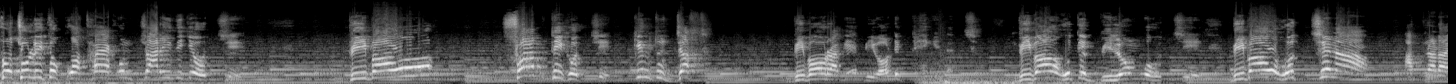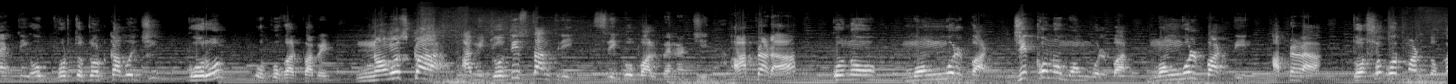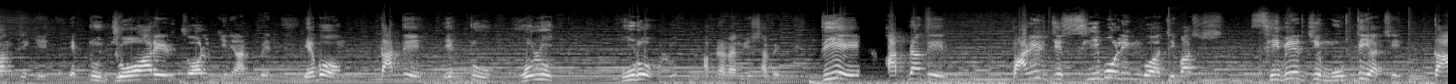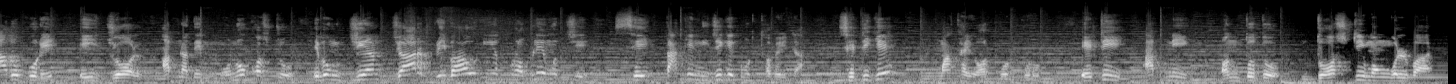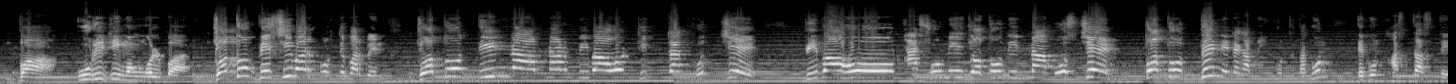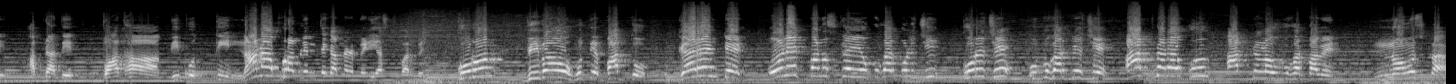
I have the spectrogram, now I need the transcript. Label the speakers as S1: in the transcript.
S1: প্রচলিত কথা এখন চারিদিকে হচ্ছে। বিবাহ সব ঠিক হচ্ছে, কিন্তু জাস্ট বিবাহর আগে বিবাহটি ভেঙে যাচ্ছে। বিবাহ হতে বিলম্ব হচ্ছে, বিবাহ হচ্ছে না। আপনারা একটি অভ্যর্থ টোটকা বলছি, করুন, উপকার পাবেন। নমস্কার, আমি জ্যোতিষতান্ত্রিক শ্রী গোপাল ব্যানার্জি। আপনারা কোনো মঙ্গলবার যে কোনো মঙ্গলবার মঙ্গলবার দিন আপনারা দশকর্মার দোকান থেকে একটু জোয়ারের জল কিনে আনবেন এবং তাতে একটু হলুদ, গুঁড়ো হলুদ আপনারা মেশাবেন। দিয়ে আপনাদের বাড়ির যে শিবলিঙ্গ আছে বা শিবের যে মূর্তি আছে, তার উপরে এই জল আপনাদের মনোকষ্ট এবং যার বিবাহ নিয়ে প্রবলেম হচ্ছে, সেই তাকে নিজেকে করতে হবে এটা। সেটিকে মাথায় অর্পণ করুন। এটি আপনি অন্তত দশটি মঙ্গলবার বা কুড়িটি মঙ্গলবার যত বেশিবার করতে পারবেন, যত দিন না আপনার বিবাহ ঠিকঠাক হচ্ছে, বিবাহ আসনে যতদিন না বসছেন, ততদিন এটাকে আপনি করতে থাকুন। দেখুন, আস্তে আস্তে আপনাদের বাধা, বিপত্তি, নানা প্রবলেম থেকে আপনারা বেরিয়ে আসতে পারবেন। করুন, বিবাহ হতে বাধ্য গ্যারেন্টেড অনেক মানুষকে এই উপকার করেছি করেছে উপকার পেয়েছে। আপনারাও করুন আপনারাও উপকার পাবেন। নমস্কার।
